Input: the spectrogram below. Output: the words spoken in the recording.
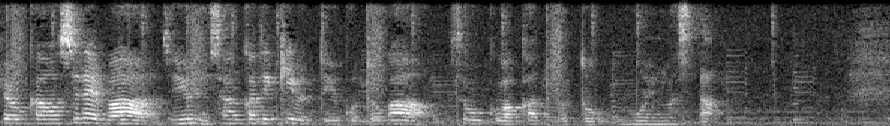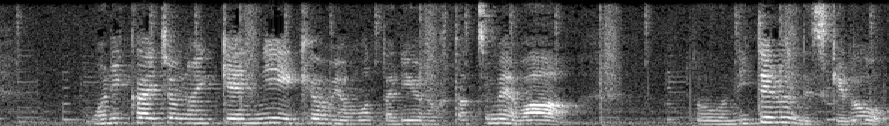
共感をすれば自由に参加できるっていうことがすごく分かったと思いました。森会長の意見に興味を持った理由の2つ目は似てるんですけど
